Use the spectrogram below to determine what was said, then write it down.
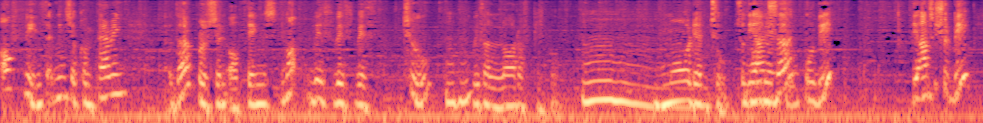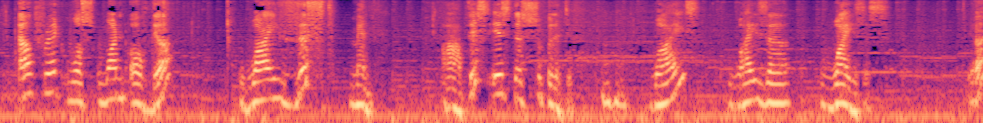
off means that means you're comparing the person or things not with with with 2 mm-hmm. with a lot of people. Mm-hmm. More than two. So the More answer will be the answer should be Alfred was one of the wisest men. Ah, this is the superlative. Mm-hmm. Wise, wiser, wisest. Yeah?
